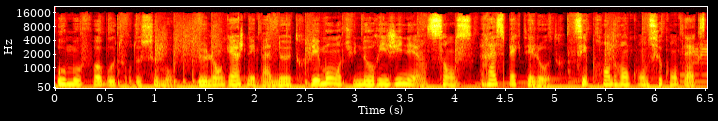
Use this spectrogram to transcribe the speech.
homophobe autour de ce mot. Le langage n'est pas neutre, les mots ont une origine et un sens. Respecter l'autre, c'est prendre en compte ce contexte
